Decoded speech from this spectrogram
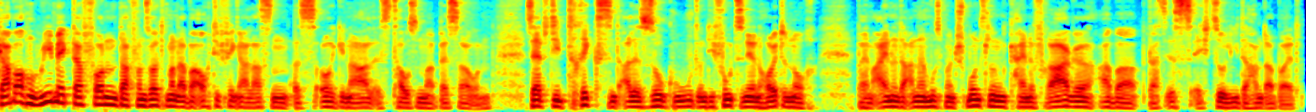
Gab auch ein Remake davon, davon sollte man aber auch die Finger lassen. Das Original ist tausendmal besser und selbst die Tricks sind alles so gut und die funktionieren heute noch. Beim einen oder anderen muss man schmunzeln, keine Frage, aber das ist echt solide Handarbeit.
